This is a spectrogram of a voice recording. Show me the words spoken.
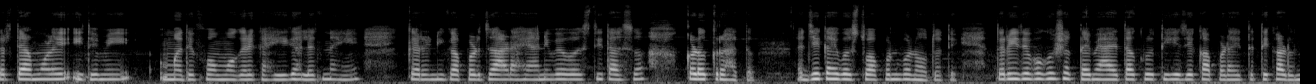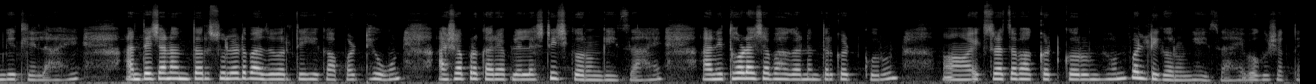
तर त्यामुळे इथे मी मध्ये फोम वगैरे काहीही घालत नाही. कारण ही कापड जाड आहे आणि व्यवस्थित असं कडक राहतं. जे काही वस्तू आपण बनवतो ते. तर इथे बघू शकता मी आयताकृती हे जे कापड आहे तर ते काढून घेतलेलं आहे. आणि त्याच्यानंतर सुलट बाजूवरती हे कापड ठेवून अशा प्रकारे आपल्याला स्टिच करून घ्यायचं आहे. आणि थोड्याशा भागानंतर कट करून एक्स्ट्राचा भाग कट करून घेऊन पलटी करून घ्यायचा आहे. बघू शकता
